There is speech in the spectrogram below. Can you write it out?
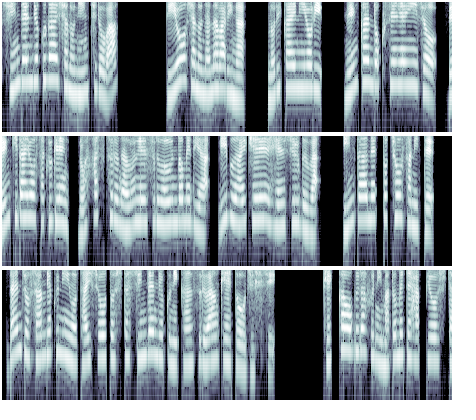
新電力会社の認知度は？利用者の7割が乗り換えにより年間6000円以上電気代を削減ロッハスツルが運営するオウンドメディアリブ IKA 編集部はインターネット調査にて男女300人を対象とした新電力に関するアンケートを実施。結果をグラフにまとめて発表した。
